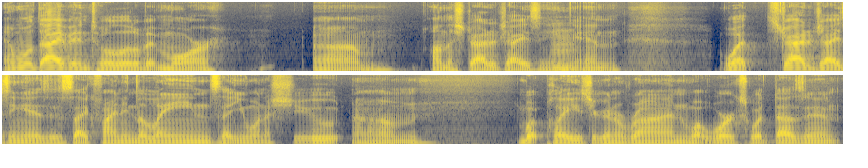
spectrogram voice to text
and we'll dive into a little bit more um, on the strategizing Mm. and what strategizing is is like finding the lanes that you want to shoot. Um, what plays you're gonna run, what works, what doesn't,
